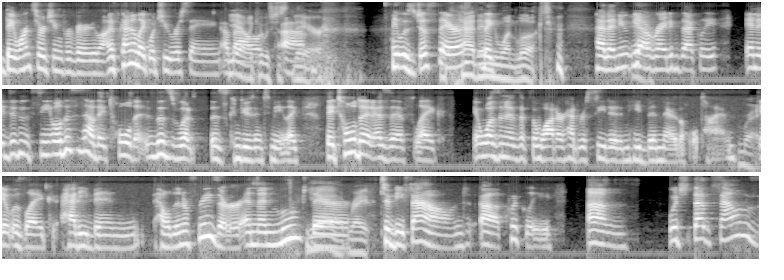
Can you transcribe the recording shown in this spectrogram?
they weren't searching for very long. It's kind of like what you were saying about yeah, like it was just um, there. It was just Like, there. had They anyone looked. had any yeah. Yeah. right exactly. And it didn't seem well. This is how they told it. This is what is confusing to me. Like they told it as if like it wasn't as if the water had receded and he'd been there the whole time. Right. It was like had he been held in a freezer and then moved yeah. there Right. to be found uh, quickly. Um, which that sounds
